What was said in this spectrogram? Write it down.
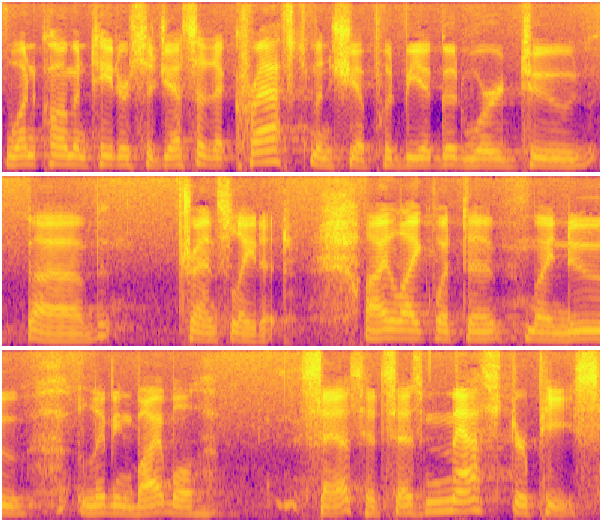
One commentator suggested that craftsmanship would be a good word to uh, translate it. I like what the, my new Living Bible says. It says masterpiece.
